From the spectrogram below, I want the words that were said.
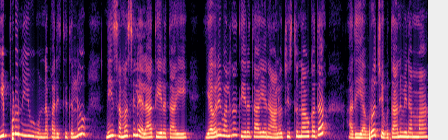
ఇప్పుడు నీవు ఉన్న పరిస్థితుల్లో నీ సమస్యలు ఎలా తీరతాయి? ఎవరి వలన తీరతాయి అని ఆలోచిస్తున్నావు కదా? అది ఎవరో చెబుతాను వినమ్మా.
